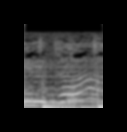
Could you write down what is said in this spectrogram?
cinta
